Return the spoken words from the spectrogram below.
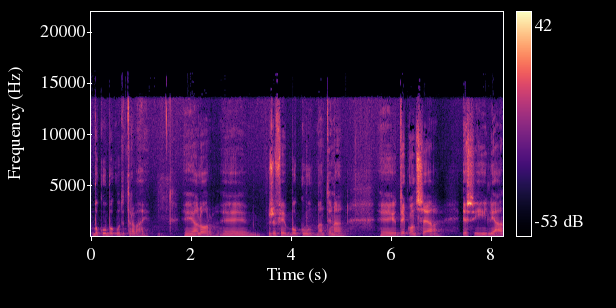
beaucoup, beaucoup de travail. Et alors, euh, je fais beaucoup maintenant euh, des concerts, et s'il y a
